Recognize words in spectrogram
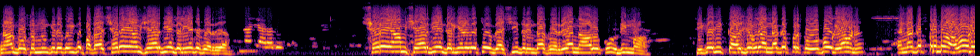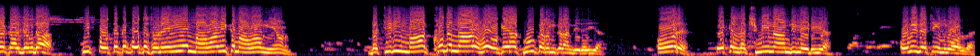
ਨਾ ਗੌਤਮ ਨੂੰ ਕਿਤੇ ਕੋਈ ਪਤਾ ਸ਼ਰੇਆਮ ਸ਼ਹਿਰ ਦੀਆਂ ਗਲੀਆਂ 'ਚ ਫਿਰ ਰਿਹਾ। ਸ਼ਰੇਆਮ ਸ਼ਹਿਰ ਦੀਆਂ ਗਲੀਆਂ ਦੇ ਵਿੱਚ ਉਹ ਵੈਸ਼ੀ ਦਰਿੰਦਾ ਫਿਰ ਰਿਹਾ ਨਾਲ ਉਹ ਉਹਦੀ ਮਾਂ। ਠੀਕ ਹੈ ਜੀ ਕਲਯੁਗ ਦਾ ਇੰਨਾ ਕੁ ਪ੍ਰਕੋਪ ਹੋ ਗਿਆ ਹੁਣ ਇੰਨਾ ਕੁ ਪ੍ਰਭਾਵ ਹੋ ਗਿਆ ਕਲਯੁਗ ਦਾ। ਕਿ ਪੁੱਤ ਕਪੁੱਤ ਸੁਣੇ ਹੀ ਇਹ ਮਾਵਾਂ ਵੀ ਕਮਾਵਾਂ ਹੋ ਗਈਆਂ ਹੁਣ। ਬੱਚੀ ਦੀ ਮਾਂ ਖੁਦ ਨਾਲ ਹੋ ਕੇ ਆ ਖੂਹ ਕਰਮ ਕਰਾਂਦੀ ਰਹੀ ਆ। ਔਰ ਇੱਕ ਲక్ష్ਮੀ ਨਾਮ ਦੀ ਲੇਡੀ ਆ, ਉਹ ਵੀ ਵਿੱਚ ਇਨਵੋਲਵ ਆ।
